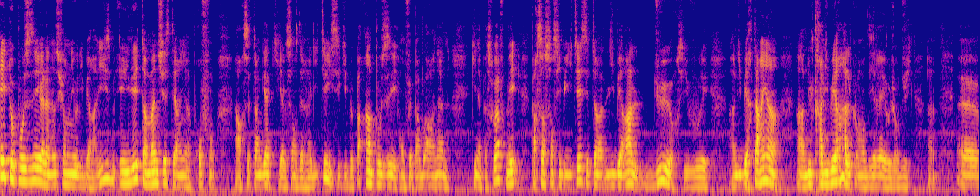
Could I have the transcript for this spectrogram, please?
est opposé à la notion de néolibéralisme et il est un manchestérien profond. Alors c'est un gars qui a le sens des réalités, il sait qu'il ne peut pas imposer, on ne fait pas boire un âne qui n'a pas soif, mais par sa sensibilité, c'est un libéral dur, si vous voulez, un libertarien, un ultralibéral, comme on dirait aujourd'hui. Euh,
